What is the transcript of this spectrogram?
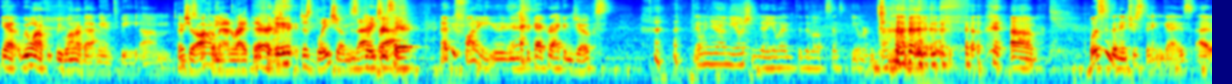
yeah, we want our, we want our Batman to be. Um, There's your scrawny. Aquaman right there. Just, just bleach him. Just Zach bleach his Braff. hair. That'd be funny. He's the guy cracking jokes. then when you're on the ocean, you know, you learn to develop a sense of humor. um, well, this has been interesting, guys. I,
